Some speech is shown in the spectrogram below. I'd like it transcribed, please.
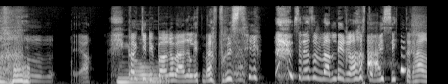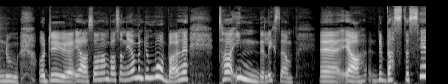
ja. Kan ikke du bare være litt mer positiv? Så det er så veldig rart at vi sitter her nå, og du Ja, så han bare sånn Ja, men du må bare ta inn det, liksom. Eh, ja, det beste. Se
